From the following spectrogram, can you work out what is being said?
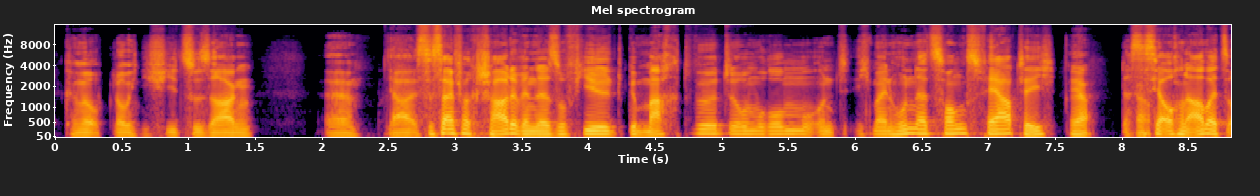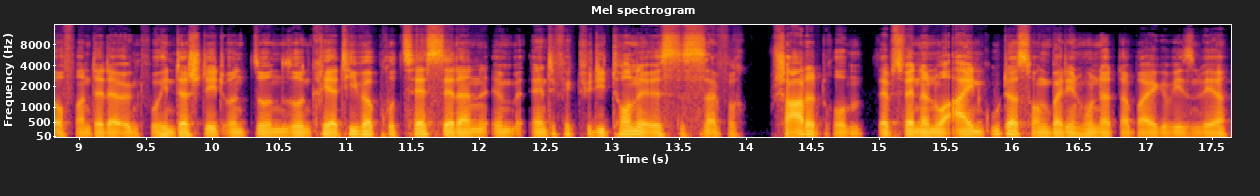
Da können wir auch, glaube ich, nicht viel zu sagen. Äh, ja, es ist einfach schade, wenn da so viel gemacht wird drumherum und ich meine, 100 Songs fertig. Ja. Das Ja. ist ja auch ein Arbeitsaufwand, der da irgendwo hintersteht und so ein, so ein kreativer Prozess, der dann im Endeffekt für die Tonne ist. Das ist einfach schade drum. Selbst wenn da nur ein guter Song bei den 100 dabei gewesen wäre,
